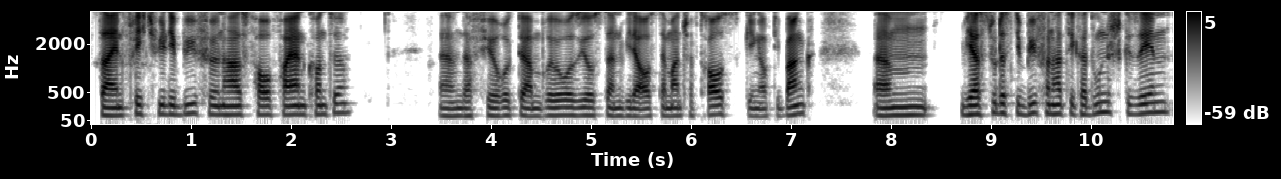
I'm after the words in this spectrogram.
sein Pflichtspieldebüt für den HSV feiern konnte. Ähm, dafür rückte Ambrosius dann wieder aus der Mannschaft raus, ging auf die Bank. Ähm, wie hast du das Debüt von Kadunic gesehen?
